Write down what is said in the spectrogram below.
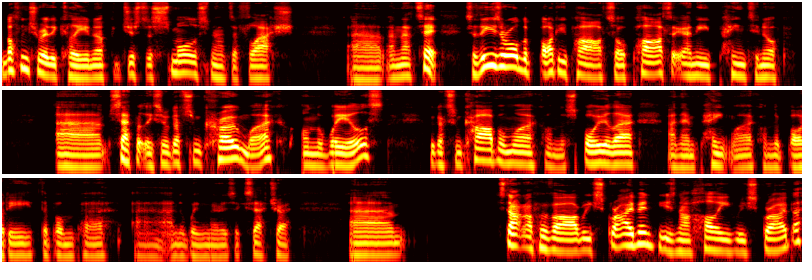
Nothing to really clean up, just the smallest amount of flash. Uh, and that's it. So these are all the body parts or parts that I need painting up um, separately. So we've got some chrome work on the wheels, we've got some carbon work on the spoiler, and then paint work on the body, the bumper, uh, and the wing mirrors, etc. Um, starting off with our rescribing using our Holly rescriber.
